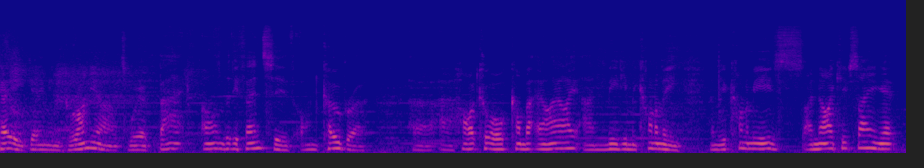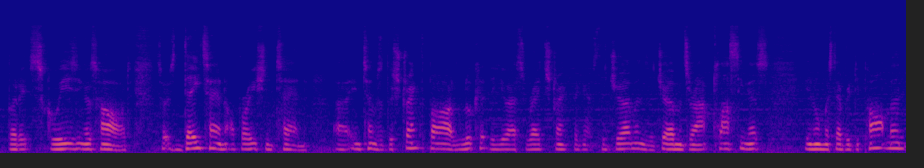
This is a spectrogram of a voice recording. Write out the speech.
Okay, gaming Grognards, we're back on the defensive on Cobra, uh, hardcore combat AI and medium economy. And the economy is, I know I keep saying it, but it's squeezing us hard. So it's day 10, operation 10. Uh, in terms of the strength bar, look at the US red strength against the Germans. The Germans are outclassing us in almost every department.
